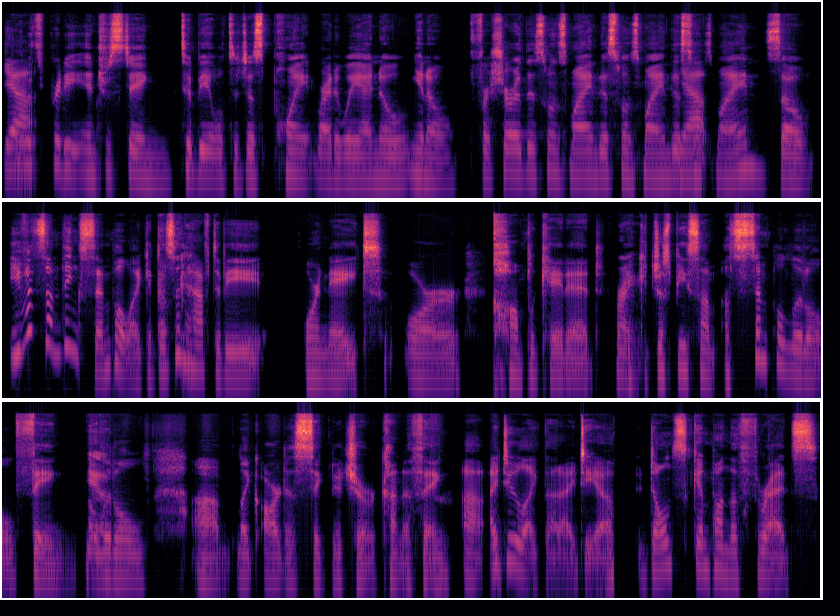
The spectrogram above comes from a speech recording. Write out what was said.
Yeah. was pretty interesting to be able to just point right away. I know, you know, for sure this one's mine, this one's mine, this Yep. one's mine. So Even something simple, like it doesn't have to be ornate or complicated. Right. It could just be some a simple little thing, a little um, like artist signature kind of thing. Uh, I do like that idea. Don't skimp on the threads.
